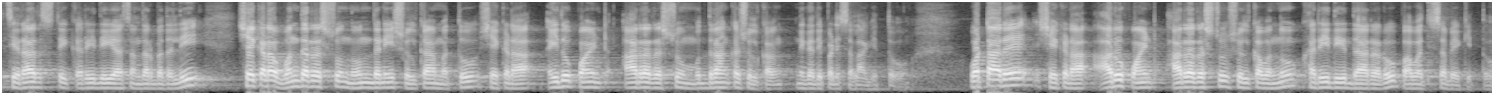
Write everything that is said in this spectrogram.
ಸ್ಥಿರಾಸ್ತಿ ಖರೀದಿಯ ಸಂದರ್ಭದಲ್ಲಿ ಶೇಕಡ ಒಂದರಷ್ಟು ನೋಂದಣಿ ಶುಲ್ಕ ಮತ್ತು ಶೇಕಡ ಐದು ಪಾಯಿಂಟ್ ಆರರಷ್ಟು ಮುದ್ರಾಂಕ ಶುಲ್ಕ ನಿಗದಿಪಡಿಸಲಾಗಿತ್ತು. ಒಟ್ಟಾರೆ ಶೇಕಡ ಆರು ಪಾಯಿಂಟ್ ಆರರಷ್ಟು ಶುಲ್ಕವನ್ನು ಖರೀದಿದಾರರು ಪಾವತಿಸಬೇಕಿತ್ತು.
